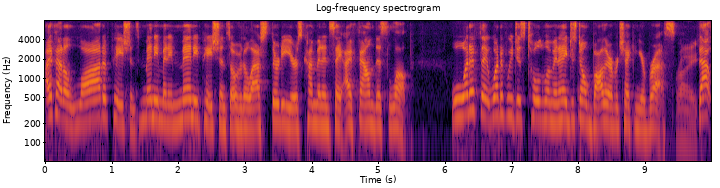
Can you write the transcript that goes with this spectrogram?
I've had a lot of patients, many, many, many patients over the last 30 years come in and say, I found this lump. Well, what if they what if we just told women, hey, just don't bother ever checking your breasts? Right. That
